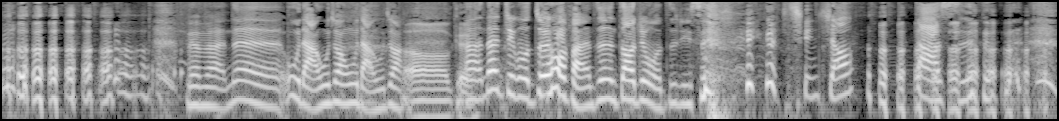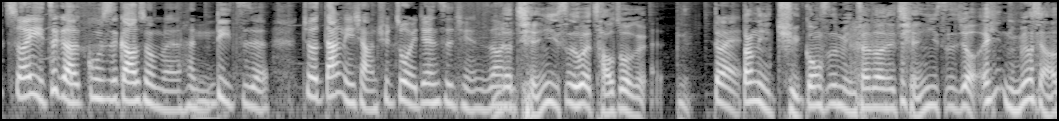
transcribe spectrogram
没有没有，那误打误撞，误打误撞。啊？OK，啊，那结果最后反而真的造就我自己是一个行销 大师，所以这个故事告诉我们很嗯励志的，就当你想去做一件事情的时候，你的你潜意识会操作个。对。当你取公司名称之后，你潜意识就 哎、你没有想要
